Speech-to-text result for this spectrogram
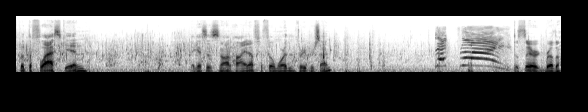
Just put the flask in. I guess it's not high enough to fill more than 3%. Let fly! That's Eric, brother.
